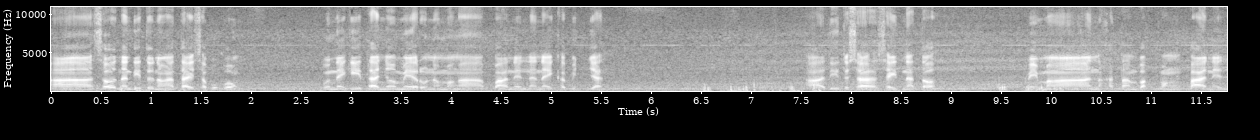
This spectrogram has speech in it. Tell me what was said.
Ah, so nandito na nga tayo sa bubong. Kung nakikita nyo, meron ng mga panel na naikabit dyan. Ah, dito sa side na to, may mga nakatambak pang panel.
